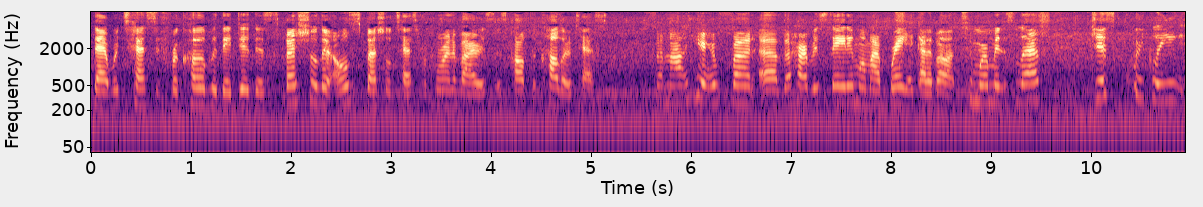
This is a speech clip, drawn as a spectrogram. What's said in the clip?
that were tested for COVID. They did this special, their own special test for coronavirus. It's called the color test. So I'm out here in front of the Harvard Stadium on my break. I got about two more minutes left. Just quickly,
